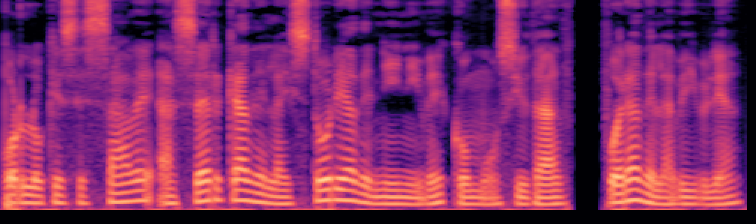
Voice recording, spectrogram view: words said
por lo que se sabe acerca de la historia de Nínive como ciudad fuera de la Biblia,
